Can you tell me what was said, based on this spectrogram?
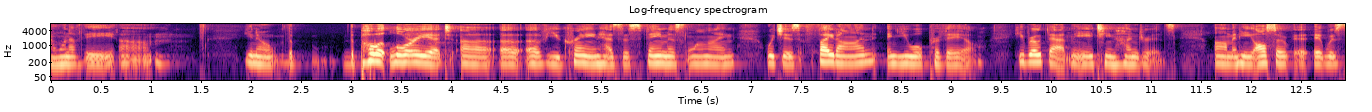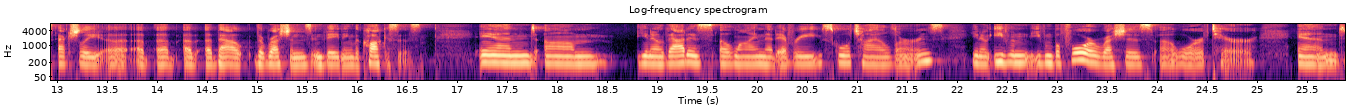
one of the, um, you know, the, the poet laureate uh, of Ukraine has this famous line, which is, fight on and you will prevail. He wrote that in the 1800s. Um, and he also, it was actually uh, about the Russians invading the Caucasus. And, um, you know, that is a line that every school child learns, you know, even, even before Russia's uh, war of terror. And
